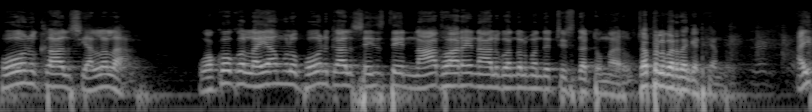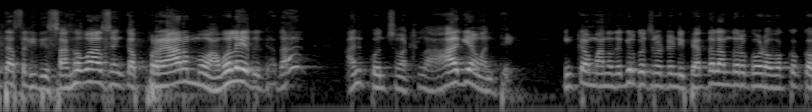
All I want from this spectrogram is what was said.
ఫోన్ కాల్స్ ఎల్లలా. ఒక్కొక్క లయాంలో ఫోన్ కాల్స్ చేస్తే నా ద్వారా నాలుగు వందల మంది వచ్చేసేటట్టు ఉన్నారు చప్పలు కొడదాం గట్టికంది అయితే అసలు ఇది సహవాసం ఇంకా ప్రారంభం అవ్వలేదు కదా అని కొంచెం అట్లా ఆగాం అంతే. ఇంకా మన దగ్గరకు వచ్చినటువంటి పెద్దలందరూ కూడా ఒక్కొక్క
